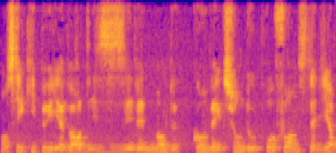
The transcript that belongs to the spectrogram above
On sait qu'il peut y avoir des événements de convection d'eau profonde, c'est-à-dire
